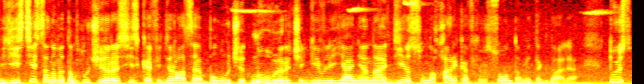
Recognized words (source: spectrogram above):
естественно, в этом случае Российская Федерация получит новые рычаги влияния на Одессу, на Харьков, Херсон там, и так далее. То есть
